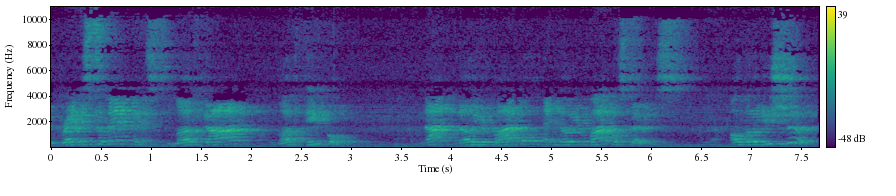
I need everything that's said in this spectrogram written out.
The greatest commandments love God, love people. Not know your Bible and know your Bible studies. Although you should.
